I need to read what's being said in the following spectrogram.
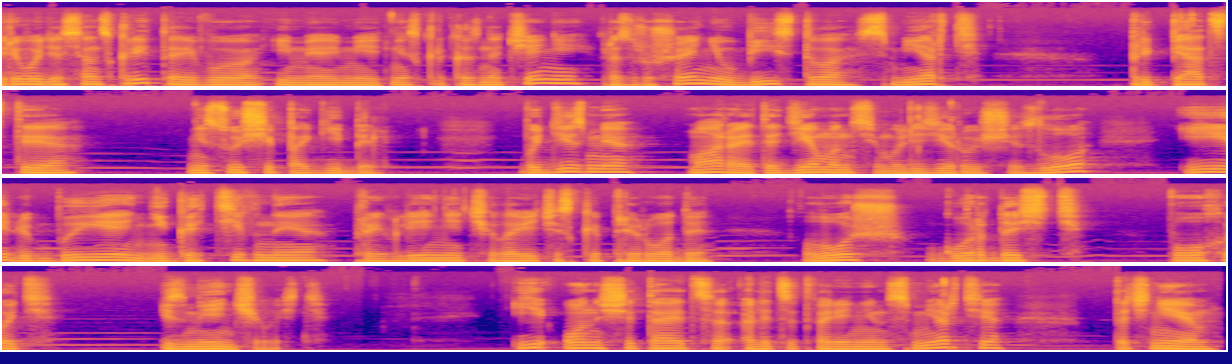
В переводе санскрита его имя имеет несколько значений. Разрушение, убийство, смерть, препятствие, несущий погибель. В буддизме Мара — это демон, символизирующий зло и любые негативные проявления человеческой природы ложь, гордость, похоть, изменчивость. И он считается олицетворением смерти, точнее,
